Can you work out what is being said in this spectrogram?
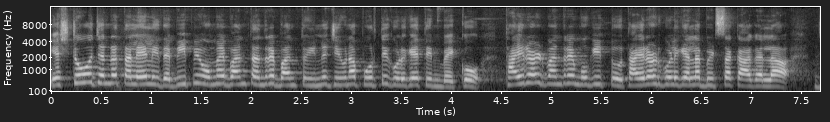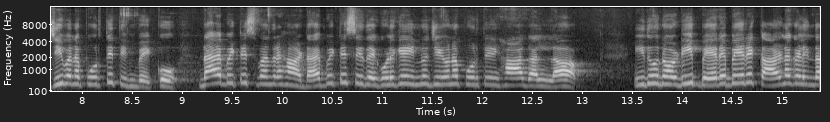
ಎಷ್ಟೋ ಜನರ ತಲೆಯಲ್ಲಿದೆ. ಬಿ ಪಿ ಒಮ್ಮೆ ಬಂತಂದ್ರೆ ಬಂತು, ಇನ್ನು ಜೀವನ ಪೂರ್ತಿ ಗುಳಿಗೆ ತಿನ್ನಬೇಕು ಥೈರಾಯ್ಡ್ ಬಂದ್ರೆ ಮುಗೀತು, ಥೈರಾಯ್ಡ್ ಗುಳಿಗೆಲ್ಲ ಬಿಡ್ಸೋಕ್ಕಾಗಲ್ಲ. ಜೀವನ ಪೂರ್ತಿ ತಿನ್ನಬೇಕು ಡಯಾಬಿಟಿಸ್ ಬಂದ್ರೆ ಹಾ, ಡಯಾಬಿಟಿಸ್ ಇದೆ, ಗುಳಿಗೆ ಇನ್ನು ಜೀವನ ಪೂರ್ತಿ ಹಾಗಲ್ಲ. ಇದು ನೋಡಿ ಬೇರೆ ಬೇರೆ ಕಾರಣಗಳಿಂದ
